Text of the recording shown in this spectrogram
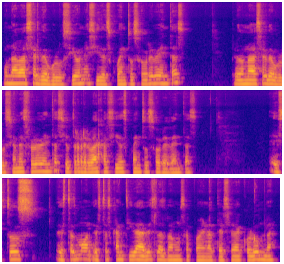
Una va a ser devoluciones y descuentos sobre ventas, perdón, una va a ser devoluciones sobre ventas y otra rebajas y descuentos sobre ventas. Estos, estas, estas cantidades las vamos a poner en la tercera columna,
